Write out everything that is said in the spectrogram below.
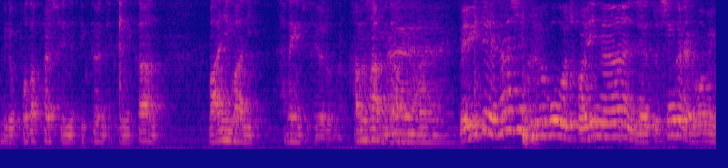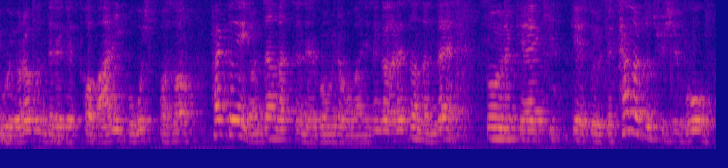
그리고 보답할 수 있는 빅톤이 될 테니까 많이 많이 사랑해 주세요 여러분 감사합니다. 네. 메이데이 사실 그리고 저희는 이제 또 싱글 앨범이고 여러분들에게 더 많이 보고 싶어서 활동의 연장 같은 앨범이라고 많이 생각을 했었는데 또 이렇게 깊게 또 이렇게 상을 또 주시고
